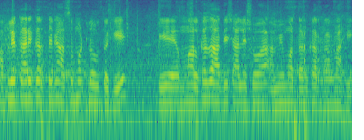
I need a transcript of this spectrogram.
आपल्या कार्यकर्त्याने असं म्हटलं होतं की हे मालकाचा आदेश आल्याशिवाय आम्ही मतदान करणार नाही.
